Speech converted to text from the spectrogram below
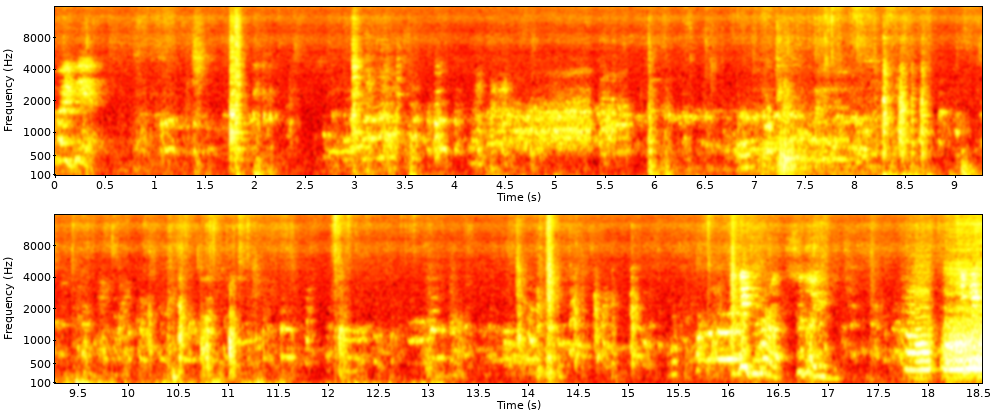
Пойди. Ідіть в город, сюди йдіть. Ідіть.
